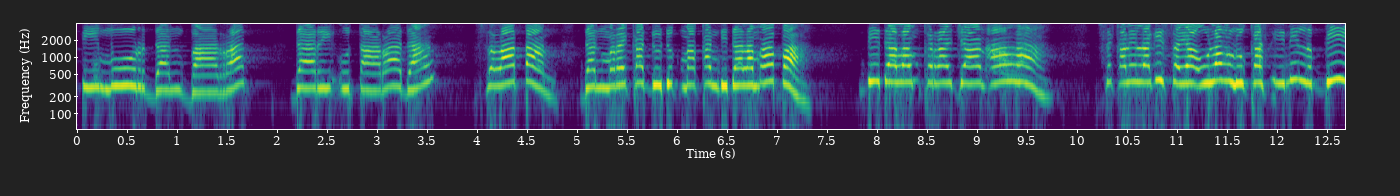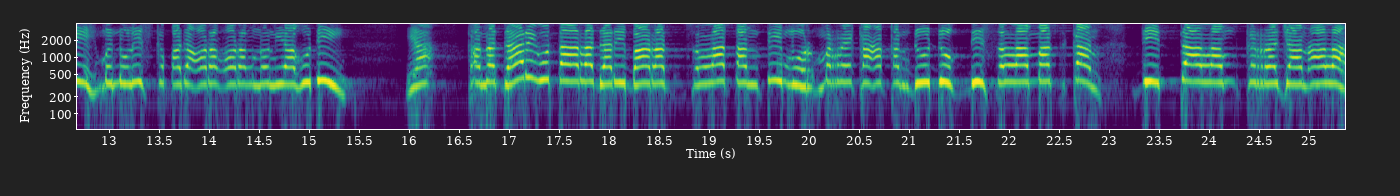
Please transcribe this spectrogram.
timur dan barat, dari utara dan selatan. Dan mereka duduk makan di dalam apa? Di dalam kerajaan Allah. Sekali lagi saya ulang Lukas ini lebih menulis kepada orang-orang non-Yahudi. Ya, karena dari utara, dari barat, selatan, timur, mereka akan duduk diselamatkan di dalam kerajaan Allah.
